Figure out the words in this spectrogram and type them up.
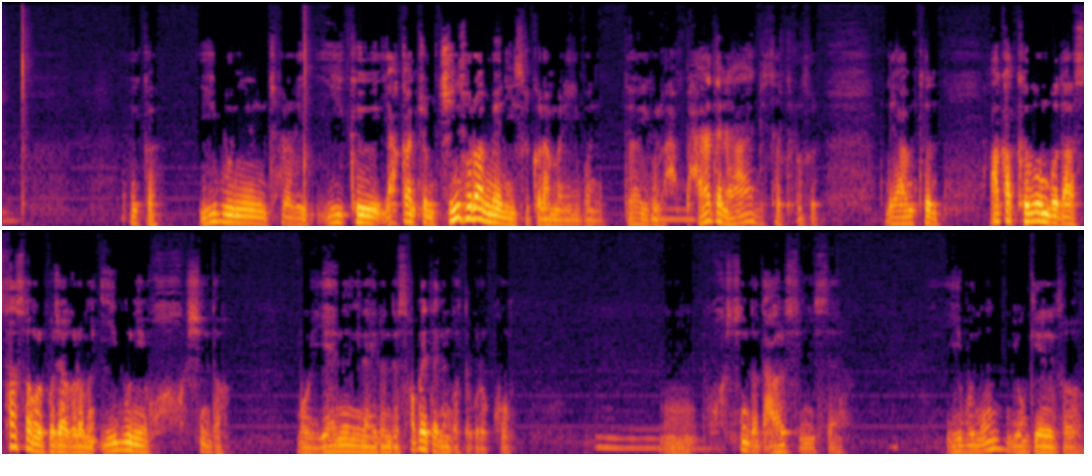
그러니까 이분은 차라리 이 그 약간 좀 진솔한 면이 있을 거란 말이에요, 이분. 내가 이걸 아, 봐야 되나, 미스터 트롯을. 근데 아무튼 아까 그분보다 스타성을 보자 그러면 이분이 훨씬 더 뭐 예능이나 이런 데 섭외되는 것도 그렇고 음. 음, 훨씬 더 나을 수는 있어요. 이분은 여기에서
